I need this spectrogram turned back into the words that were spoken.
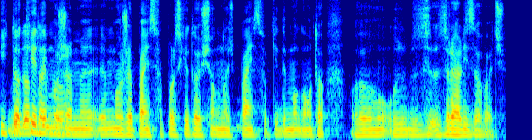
I to do kiedy tego możemy, może państwo polskie to osiągnąć, państwo, kiedy mogą to e, zrealizować?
